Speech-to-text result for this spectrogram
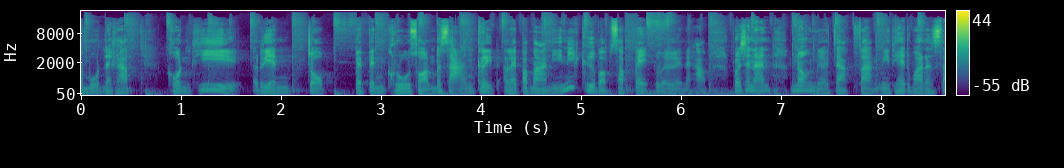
สมมตินะครับ คนที่เรียนจบไปเป็นครูสอนภาษาอังกฤษอะไรประมาณนี้นี่คือแบบสเปคเลยนะครับ เพราะฉะนั้นนอกเหนือจากฝั่งนิเทศวารส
